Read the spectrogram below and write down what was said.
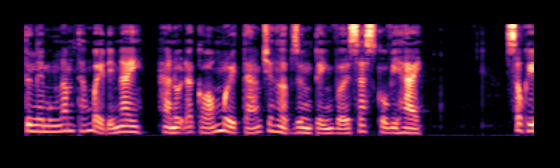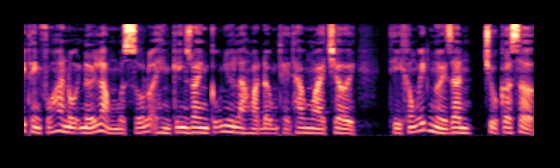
từ ngày 5 tháng 7 đến nay, Hà Nội đã có 18 trường hợp dương tính với SARS-CoV-2. Sau khi thành phố Hà Nội nới lỏng một số loại hình kinh doanh cũng như là hoạt động thể thao ngoài trời, thì không ít người dân, chủ cơ sở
